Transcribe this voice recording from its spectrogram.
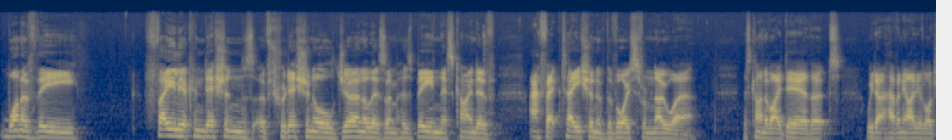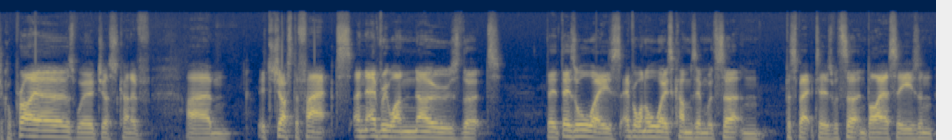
one of the failure conditions of traditional journalism has been this kind of affectation of the voice from nowhere. This kind of idea that we don't have any ideological priors, we're just kind of, um, it's just the facts, and everyone knows that there's always, everyone always comes in with certain perspectives, with certain biases, and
